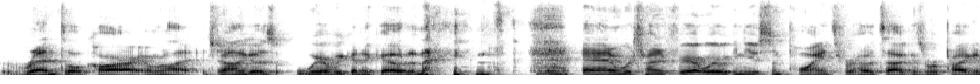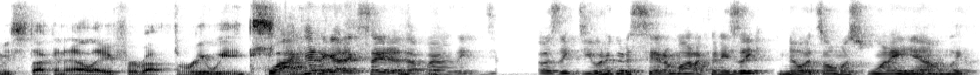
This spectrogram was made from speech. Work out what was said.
rental car, and we're like, John goes, "Where are we going to go tonight?" and we're trying to figure out where we can use some points for hotel because we're probably going to be stuck in LA for about three weeks. Well, I kind of got excited at that point. I was like. I was like, "Do you want to go to Santa Monica?" And he's like, "No, it's almost 1 a.m. Like,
